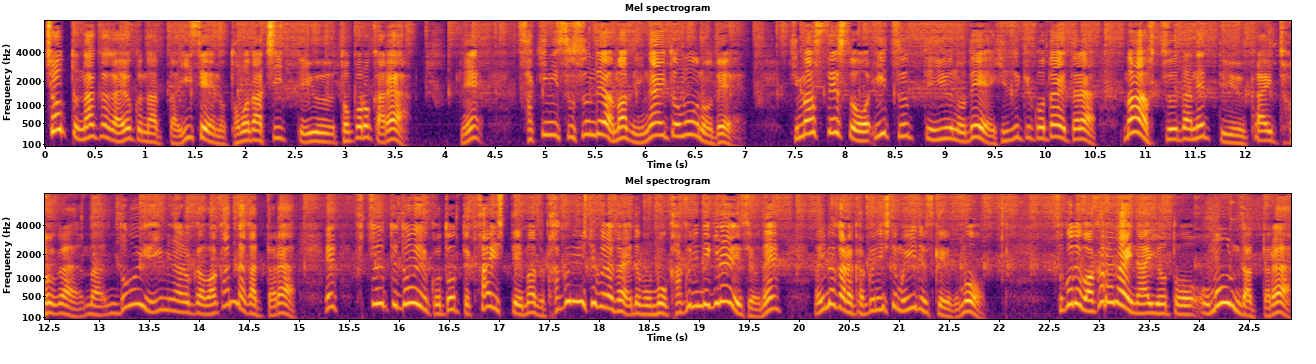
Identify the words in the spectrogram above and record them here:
ちょっと仲が良くなった異性の友達っていうところから、ね、先に進んではまずいないと思うので、期末テストをいつっていうので日付答えたら、まあ普通だねっていう回答が、まあどういう意味なのかわかんなかったら、え、普通ってどういうことって返してまず確認してください。でももう確認できないですよね。今から確認してもいいですけれども、そこでわからない内容と思うんだったら、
